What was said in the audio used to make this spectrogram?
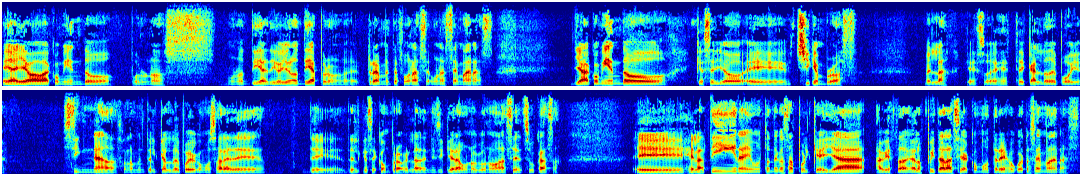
Ella llevaba comiendo por unos, unos días, digo yo unos días, pero eh, realmente fue unas, unas semanas. Ya comiendo, qué sé yo, eh, chicken broth, ¿verdad? Que eso es este caldo de pollo, sin nada, solamente el caldo de pollo como sale de, de del que se compra, ¿verdad? Ni siquiera uno que uno hace en su casa eh, gelatina y un montón de cosas porque ella había estado en el hospital hacía como tres o cuatro semanas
